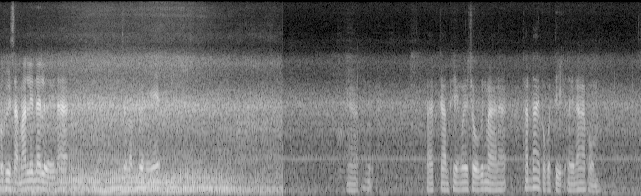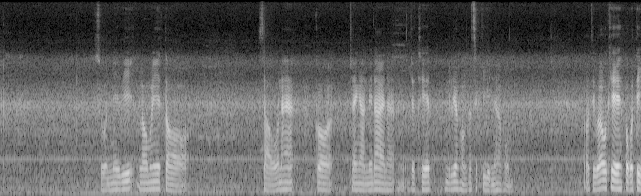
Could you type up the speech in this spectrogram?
ก็คือสามารถเล่นได้เลยนะฮะสำหรับตัวนี้นะฮะรายการเพลงก็จะโชว์ขึ้นมานะฮะทัดได้ปกติเลยนะครับผม ส่วนเนวิเราไม่ได้ต่อเสานะฮะ ก็ใช้งานไม่ได้นะฮะ จะเทสในเรื่องของทัชสกรีนนะครับผม ก็ถือว่าโอเคปกติ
